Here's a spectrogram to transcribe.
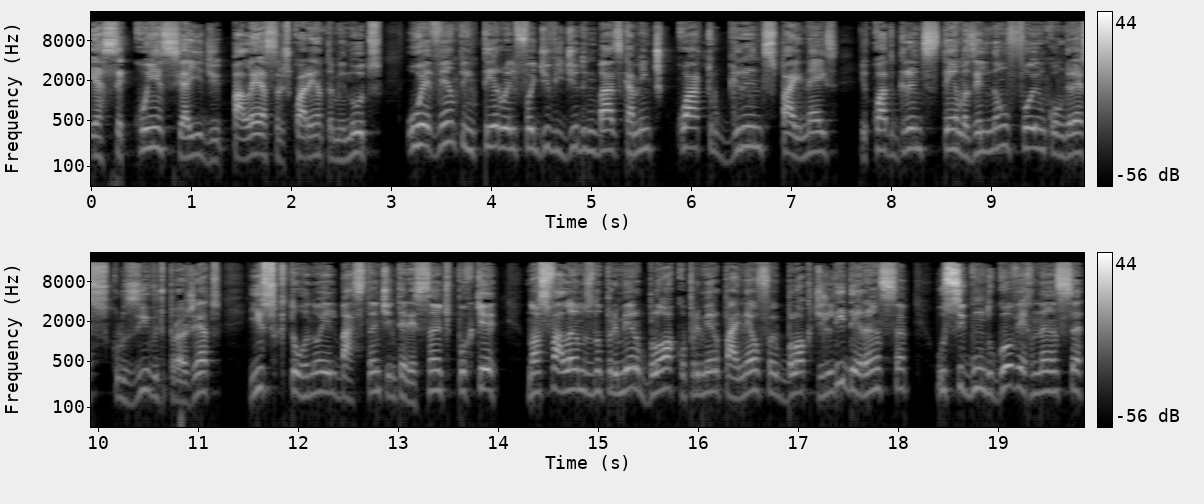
e a sequência aí de palestras de 40 minutos, o evento inteiro ele foi dividido em basicamente quatro grandes painéis e quatro grandes temas. Ele não foi um congresso exclusivo de projetos, isso que tornou ele bastante interessante, porque nós falamos no primeiro bloco, o primeiro painel foi o bloco de liderança, o segundo governança,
